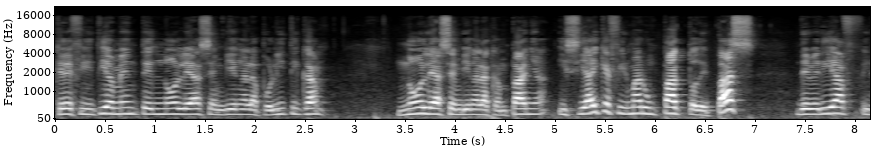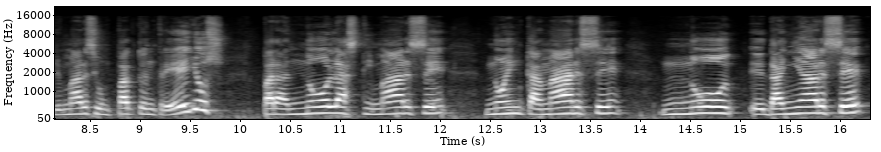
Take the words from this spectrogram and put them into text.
que definitivamente no le hacen bien a la política, no le hacen bien a la campaña. Y si hay que firmar un pacto de paz, debería firmarse un pacto entre ellos para no lastimarse, no encamarse, no eh, dañarse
